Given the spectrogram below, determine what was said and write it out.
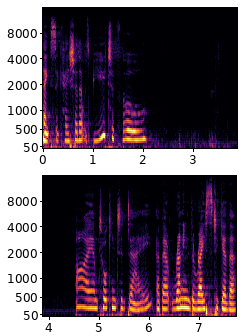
Thanks, Acacia. That was beautiful. I am talking today about running the race together.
